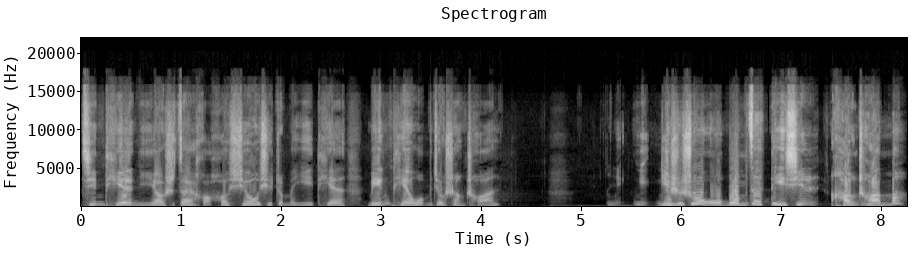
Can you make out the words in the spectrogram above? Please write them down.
今天你要是再好好休息这么一天，明天我们就上船。你你你是说我我们在地心航船吗？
